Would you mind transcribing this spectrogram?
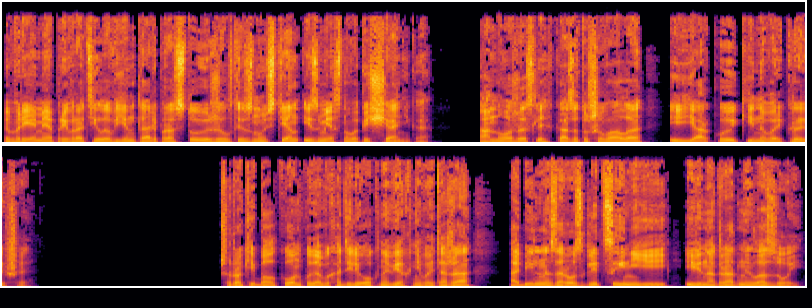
Время превратило в янтарь простую желтизну стен из местного песчаника. Оно же слегка затушевало и яркую киноварь крыши. Широкий балкон, куда выходили окна верхнего этажа, обильно зарос глицинией и виноградной лозой,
